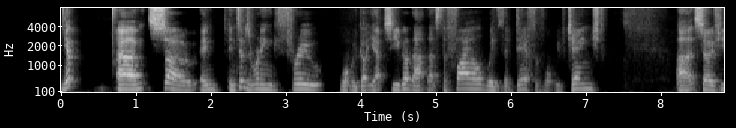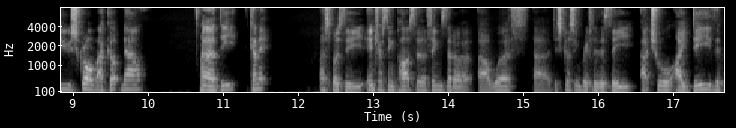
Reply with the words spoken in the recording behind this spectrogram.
Yep. Um, so in in terms of running through what we've got, yep. So you've got that. That's the file with the diff of what we've changed. Uh, so if you scroll back up now, uh, the kind of I suppose the interesting parts, the things that are, are worth uh, discussing briefly. There's the actual ID, the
